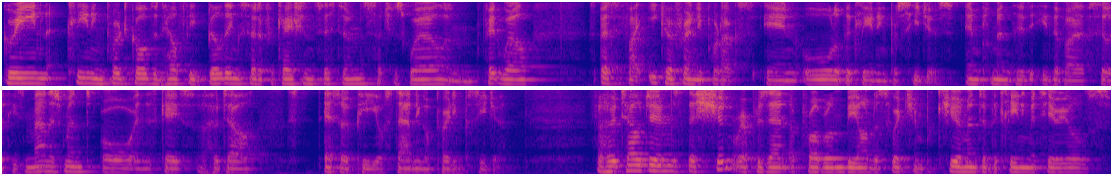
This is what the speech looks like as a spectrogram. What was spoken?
Green cleaning protocols and healthy building certification systems such as WELL and Fitwel specify eco friendly products in all of the cleaning procedures, implemented either via facilities management or, in this case, a hotel SOP or standing operating procedure. For hotel gyms, this shouldn't represent a problem beyond a switch in procurement of the cleaning materials,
